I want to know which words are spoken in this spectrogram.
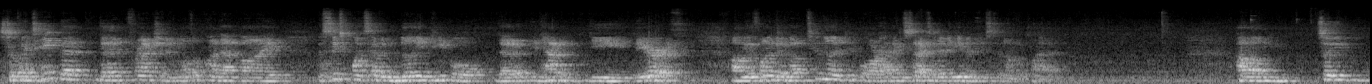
so if I take that, that fraction and multiply that by the 6.7 billion people that inhabit the, the Earth, um, you'll find that about 2 million people are having sex at any given instant on the planet. Um, so you,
